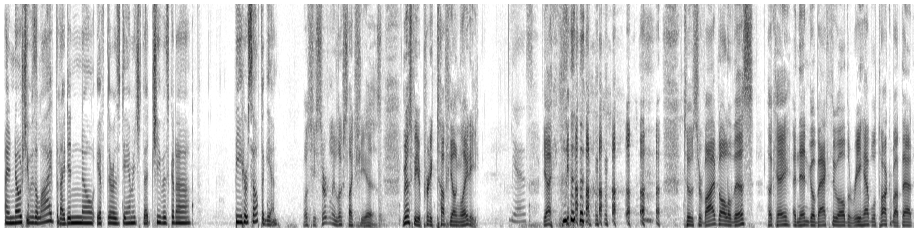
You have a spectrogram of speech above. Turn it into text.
I know she was alive, but I didn't know if there was damage that she was going to be herself again. Well, she certainly looks like she is. You must be a pretty tough young lady. Yes. Yeah. to have survived all of this, okay, and then go back through all the rehab. We'll talk about that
